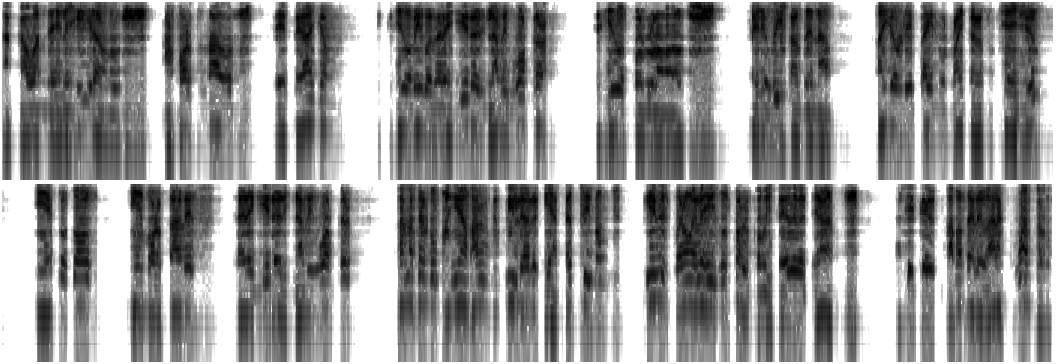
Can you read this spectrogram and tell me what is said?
Acaban de elegir a los afortunados de este año querido amigo de y Larry Walker, elegidos por los periodistas de la Major League Baseball Writers Association, y estos dos inmortales, Derek Jeter y Larry Walker, van a hacer compañía a Marvin Miller y a Ted Simmons, quienes fueron elegidos por el Comité de Veteranos. Así que vamos a elevar a cuatro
